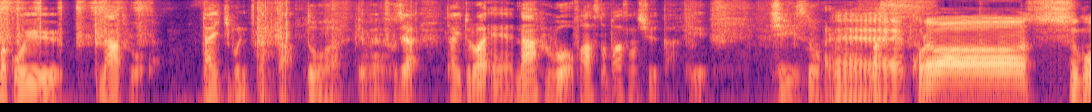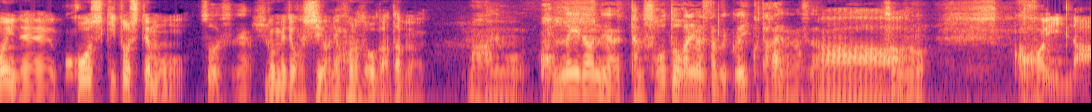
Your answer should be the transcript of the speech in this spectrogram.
まあこういう、ナーフを大規模に使った動画でございます。こちら、タイトルは、えー、ナーフを First Person Shooter というシリーズ動画でございます。えー、これは、すごいね。公式としてもそうですね。広めてほしいよね、この動画多分。まあでも、こんだけ変わんねや、多分相当上がります。多分、これ一個高いと思いますよ。ああ。そうそう。すごいな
